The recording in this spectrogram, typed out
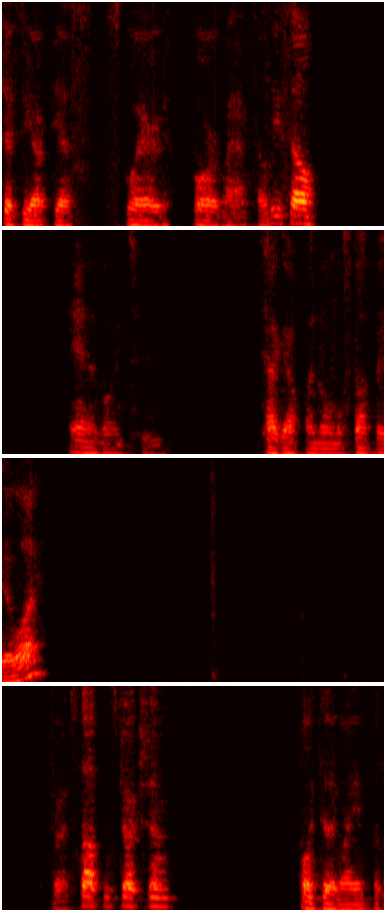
50 RPS squared for my accel decel. And I'm going to tag out my normal stop AOI. Drive stop instruction. Point to my input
